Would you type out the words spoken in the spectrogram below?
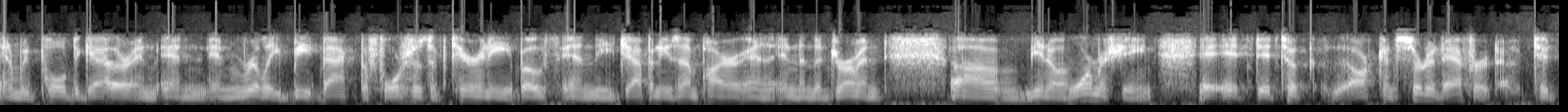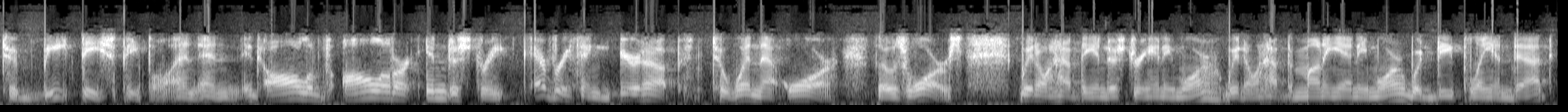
and we pulled together and, and, and really beat back the forces of tyranny both in the Japanese Empire and, and in the German uh, you know war machine. It, it took our concerted effort to, to beat these people and, and it, all of all of our industry, everything geared up to win that war, those wars. We don't have the industry anymore. We don't have the money anymore. We're deeply in debt,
